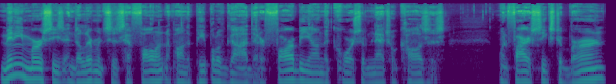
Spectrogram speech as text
Many mercies and deliverances have fallen upon the people of God that are far beyond the course of natural causes. When fire seeks to burn,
